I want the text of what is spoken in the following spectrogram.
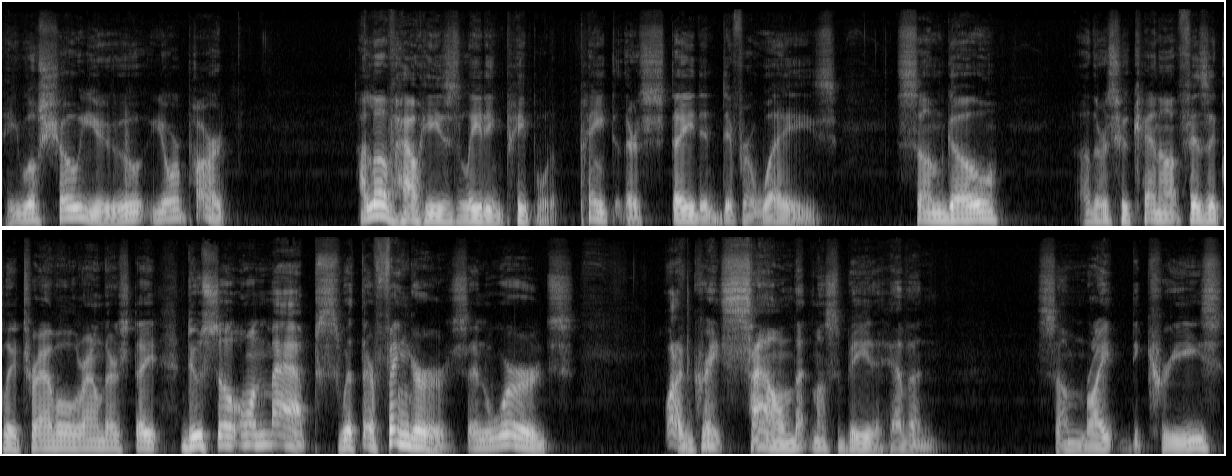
He will show you your part. I love how he's leading people to paint their state in different ways. Some go Others who cannot physically travel around their state do so on maps with their fingers and words. What a great sound that must be to heaven. Some write decrees,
